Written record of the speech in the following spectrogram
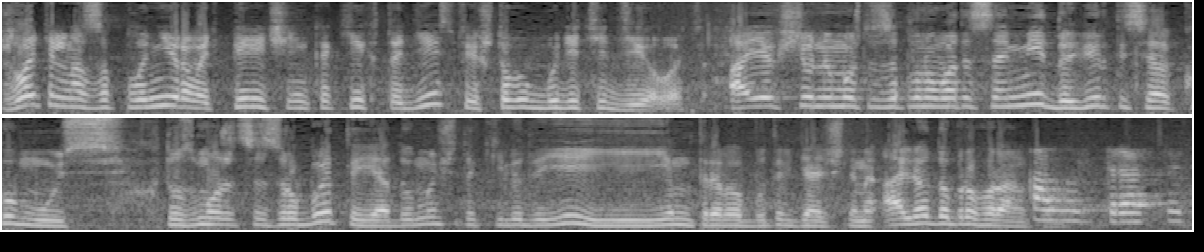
желательно запланировать перечень каких-то действий, что вы будете делать. А якщо не можете запланувати самі, довіртеся комусь, хто зможе це зробити. Я думаю, що такі люди є, і їм треба бути вдячними. Алло, доброго ранку. Алло, здравствуйте.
